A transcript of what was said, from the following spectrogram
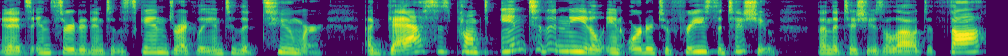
and it's inserted into the skin directly into the tumor. A gas is pumped into the needle in order to freeze the tissue. Then the tissue is allowed to thaw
